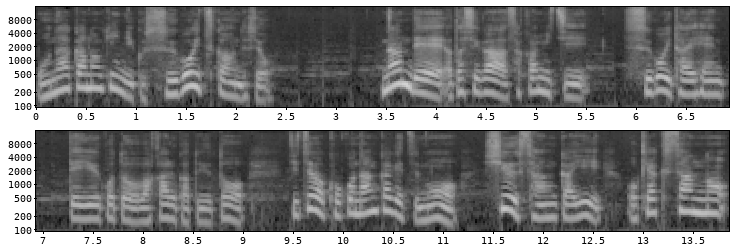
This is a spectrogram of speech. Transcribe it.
お腹の筋肉すごい使うんですよ。なんで私が坂道すごい大変っていうことを分かるかというと実はここ何ヶ月も週3回お客さんの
